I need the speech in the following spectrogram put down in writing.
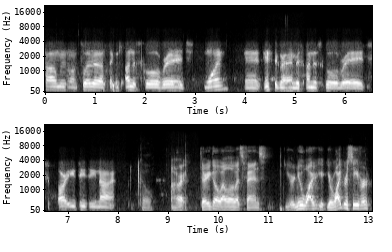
follow me on Twitter. I think it's underscore Reg one, and Instagram is underscore Reg R E G G nine. Cool. All right, there you go, Als fans. Your new wide, your wide receiver,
